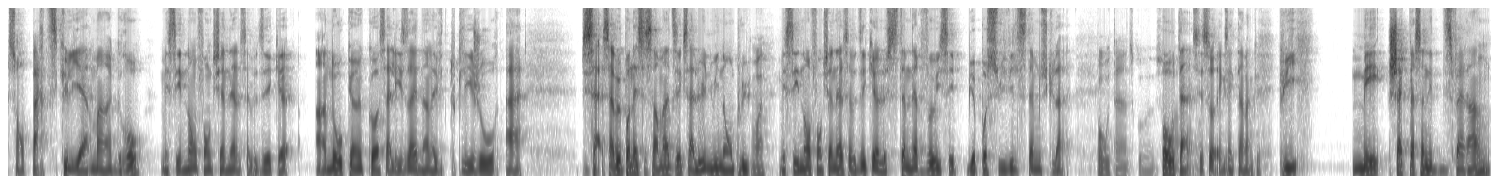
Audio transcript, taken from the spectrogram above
sont particulièrement gros, mais c'est non fonctionnel. Ça veut dire qu'en aucun cas, ça les aide dans la vie de tous les jours à. Puis ça ne veut pas nécessairement dire que ça lui nuit non plus, Ouais. mais c'est non fonctionnel. Ça veut dire que le système nerveux, il n'a pas suivi le système musculaire. Pas autant, tout cas. Pas autant, c'est ça, exactement. Puis, mais chaque personne est différente.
